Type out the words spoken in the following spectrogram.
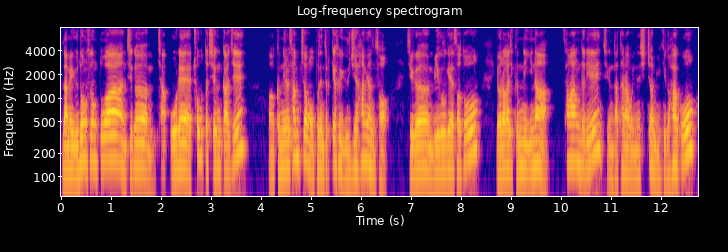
그 다음에 유동성 또한 지금 올해 초부터 지금까지 어, 금리를 3.5%로 계속 유지하면서 지금 미국에서도 여러 가지 금리 인하 상황들이 지금 나타나고 있는 시점이기도 하고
